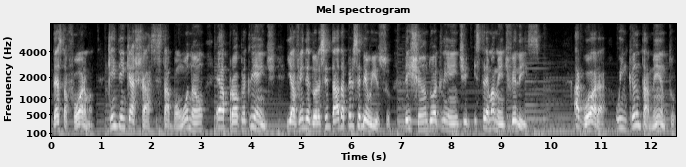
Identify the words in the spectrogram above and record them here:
Desta forma, quem tem que achar se está bom ou não é a própria cliente, e a vendedora citada percebeu isso, deixando a cliente extremamente feliz. Agora, o encantamento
